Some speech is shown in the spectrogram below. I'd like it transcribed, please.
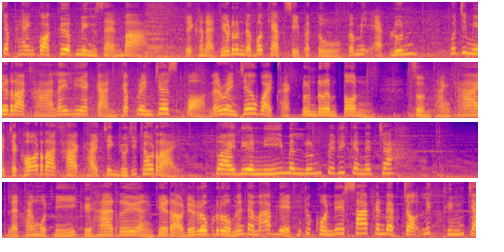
จะแพงกว่าเกือบ 1 0 0 0 0แบาท ในขณะที่รุ่น Double Cab 4 ประตูก็มีแอบลุ้น ว่าจะมีราคาไล่เลี่ยกันกับ Ranger Sport และ Ranger Wide Track รุ่นเริ่มต้น ส่วนทางค่ายจะเคาะราคาขายจริงอยู่ที่เท่าไหร่ ปลายเดือนนี้มันลุ้นไปด้วยกันนะจ๊ะและทั้งหมดนี้คือ 5 เรื่องที่เราได้รวบรวมและนำมาอัปเดตให้ทุกคนได้ทราบกันแบบเจาะลึกถึงใจ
